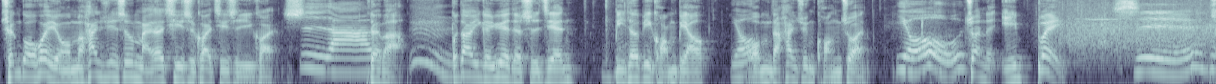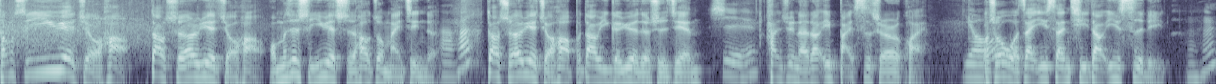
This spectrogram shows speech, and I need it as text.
全国会员，我们汉讯是不是买在七十块、七十一块，是啊，对吧？嗯，不到一个月的时间，比特币狂飙，有。我们的汉讯狂赚，有，赚了一倍。是，从十一月九号到十二月九号，我们是十一月十号做买进的，啊哈，到十二月九号不到一个月的时间，是，汉讯来到一百四十二块，有。我说我在一三七到一四零，嗯哼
